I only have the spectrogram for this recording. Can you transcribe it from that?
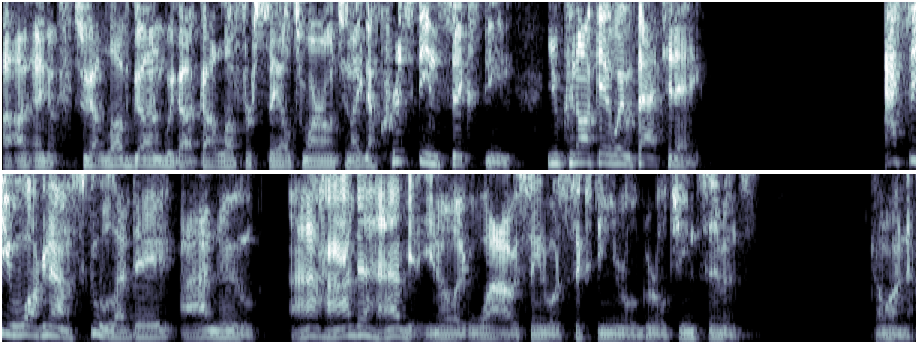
Uh, know. So we got Love Gun. We got Got Love for Sale tomorrow and tonight. Now, Christine 16. You cannot get away with that today. I see you walking down to school that day. I knew. I had to have you. You know, like, wow, he's saying about a 16 year old girl, Gene Simmons. Come on now.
